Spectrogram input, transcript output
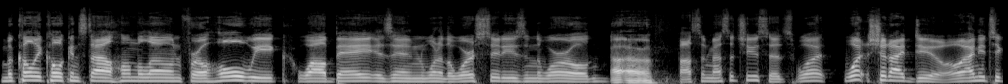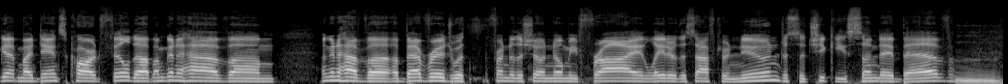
Macaulay Culkin style Home Alone for a whole week, while Bay is in one of the worst cities in the world, Uh oh. Boston, Massachusetts. What what should I do? Oh, I need to get my dance card filled up. I'm gonna have um, I'm gonna have a, a beverage with a friend of the show, Naomi Fry, later this afternoon. Just a cheeky Sunday bev. Mm.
